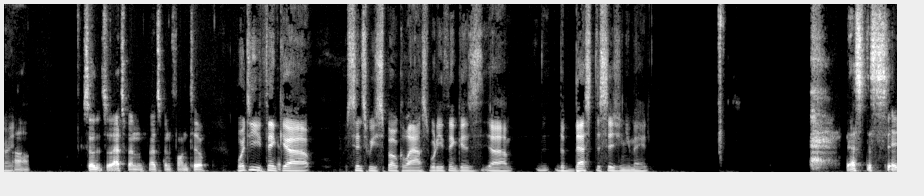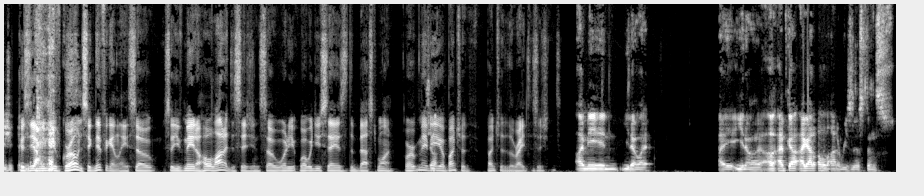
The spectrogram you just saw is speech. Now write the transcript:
Right. Um, so so that's been that's been fun too. What do you think? Uh, since we spoke last, what do you think is uh, the best decision you made? Best decision because I mean you've grown significantly, so so you've made a whole lot of decisions. So what do you what would you say is the best one, or maybe sure. a bunch of bunch of the right decisions? I mean, you know, I I, you know, I, have got I got a lot of resistance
